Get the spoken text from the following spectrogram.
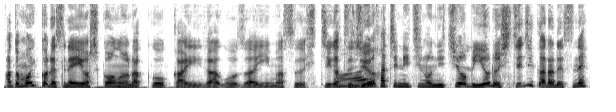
あともう一個ですね、吉子の落語会がございます。7月18日の日曜日夜7時からですね、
